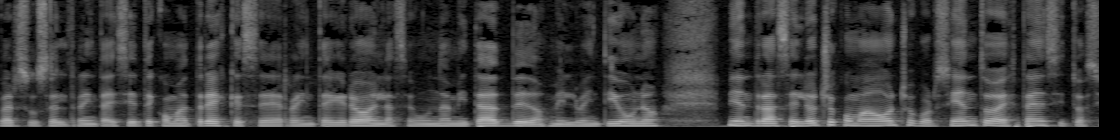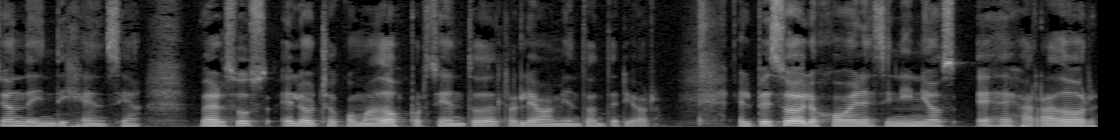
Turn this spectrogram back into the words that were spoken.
versus el 37,3% que se reintegró en la segunda mitad de 2021, mientras el 8,8% está en situación de indigencia versus el 8,2% del relevamiento anterior. El peso de los jóvenes y niños es desgarrador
